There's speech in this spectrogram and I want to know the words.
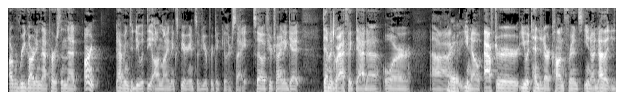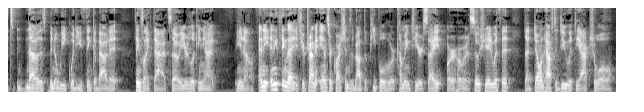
are regarding that person that aren't having to do with the online experience of your particular site. So if you're trying to get demographic data or uh, Right. you know after you attended our conference you know now that it's now that it's been a week what do you think about it things like that so you're looking at you know any anything that if you're trying to answer questions about the people who are coming to your site or who are associated with it that don't have to do with the actual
